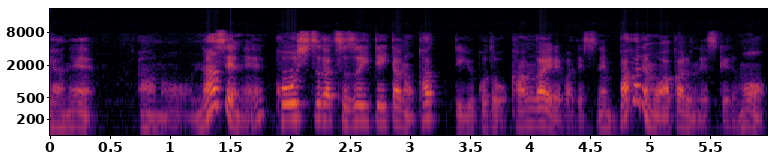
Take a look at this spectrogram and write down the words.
いやね、あのなぜね、皇室が続いていたのかっていうことを考えればですね、バカでもわかるんですけども、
